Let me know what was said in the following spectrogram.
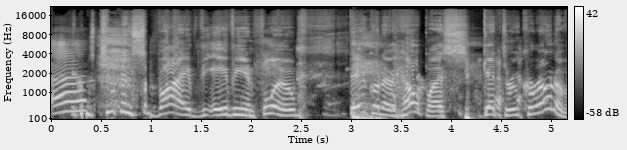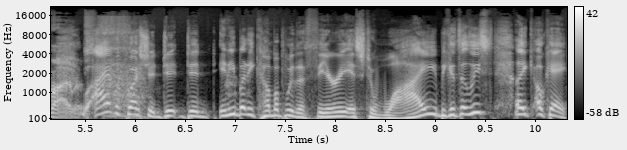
You chicken survived the avian flu. they're going to help us get through coronavirus. Well, I have a question. Did did anybody come up with a theory as to why? Because at least, like, okay,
